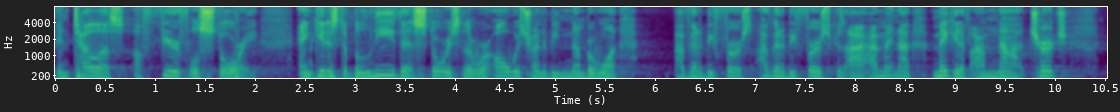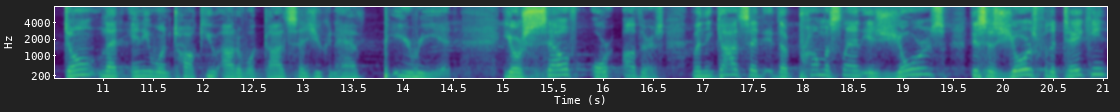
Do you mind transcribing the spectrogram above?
and, tell us a fearful story and get us to believe that story so that we're always trying to be number one. I've got to be first. I've got to be first because I, I might not make it if I'm not. Church, don't let anyone talk you out of what God says you can have period. Yourself or others. When God said the promised land is yours, this is yours for the taking,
